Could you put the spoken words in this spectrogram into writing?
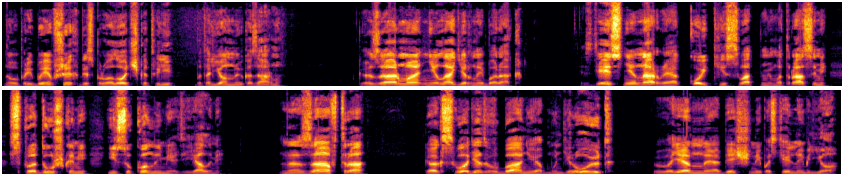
Новоприбывших без проволочек отвели батальонную казарму. Казарма — не лагерный барак. Здесь не нары, а койки с ватными матрасами, с подушками и суконными одеялами. На завтра, как сводят в баню и обмундируют, военное обещанное постельное белье.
